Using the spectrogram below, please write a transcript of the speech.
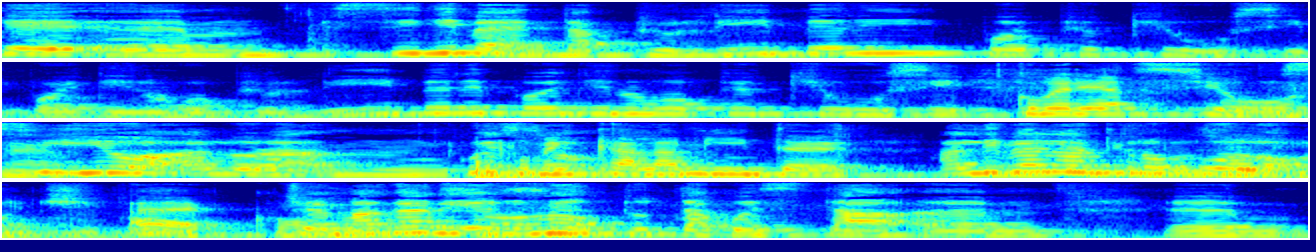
che ehm, si diventa più liberi, poi più chiusi, poi di nuovo più liberi, poi di nuovo più chiusi. Come reazione? Sì, io allora mh, questo, Come calamite a livello antropologico, positivo. Ecco. cioè magari io Sì, non sì. ho tutta questa ehm, ehm,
